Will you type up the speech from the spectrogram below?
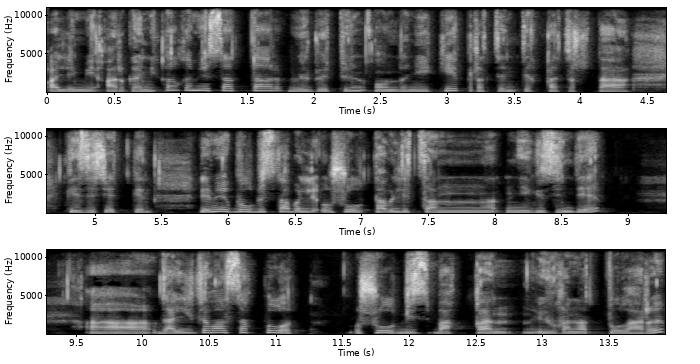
ал эми органикалык эмес заттар бир бүтүн ондон эки проценттик катышта кездешет экен демек бул биз ушул таблицанын негизинде далилдеп алсак болот. Ушул биз баккан үй канаттуулары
